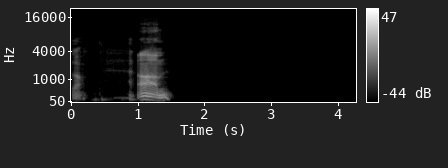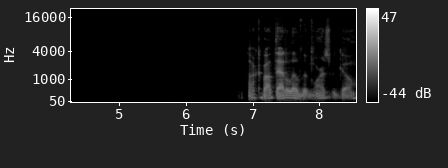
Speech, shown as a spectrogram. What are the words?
So, um, we'll talk about that a little bit more as we go.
